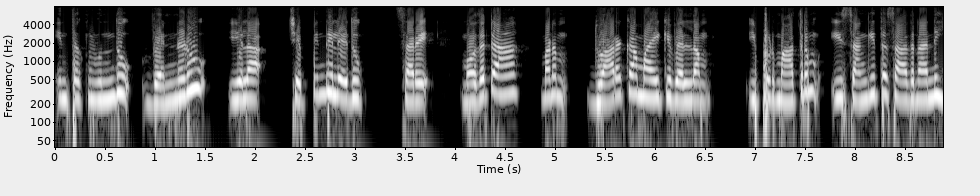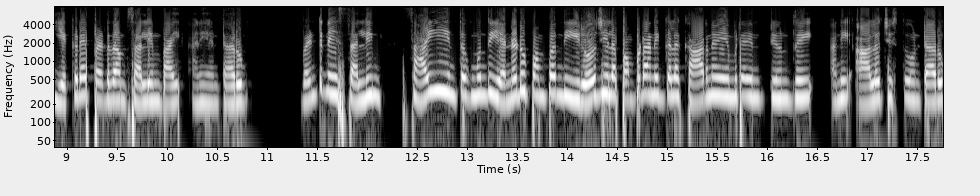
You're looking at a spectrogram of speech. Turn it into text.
ఇంతకు ముందు వెన్నడూ ఇలా చెప్పింది లేదు. సరే మొదట మనం ద్వారకామాయికి వెళ్దాం. ఇప్పుడు మాత్రం ఈ సంగీత సాధనాన్ని ఎక్కడే పెడదాం సలీం బాయ్ అని అంటారు. వెంటనే సలీం సాయి ఇంతకుముందు ఎన్నడూ పంపంది ఈ రోజు ఇలా పంపడానికి గల కారణం ఏమిటంటుంది అని ఆలోచిస్తూ ఉంటారు.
